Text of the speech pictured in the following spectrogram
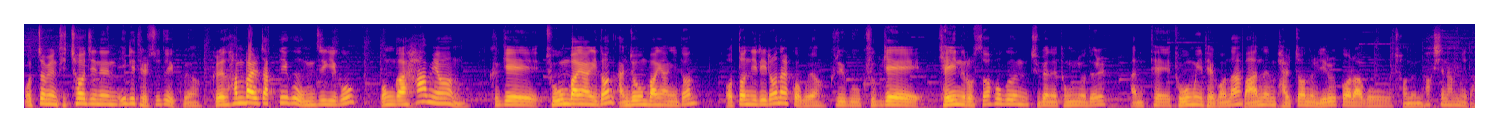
어쩌면 뒤처지는 일이 될 수도 있고요. 그래서 한 발짝 뛰고 움직이고 뭔가 하면 그게 좋은 방향이든 안 좋은 방향이든 어떤 일이 일어날 거고요. 그리고 그게 개인으로서 혹은 주변의 동료들한테 도움이 되거나 많은 발전을 이룰 거라고 저는 확신합니다.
